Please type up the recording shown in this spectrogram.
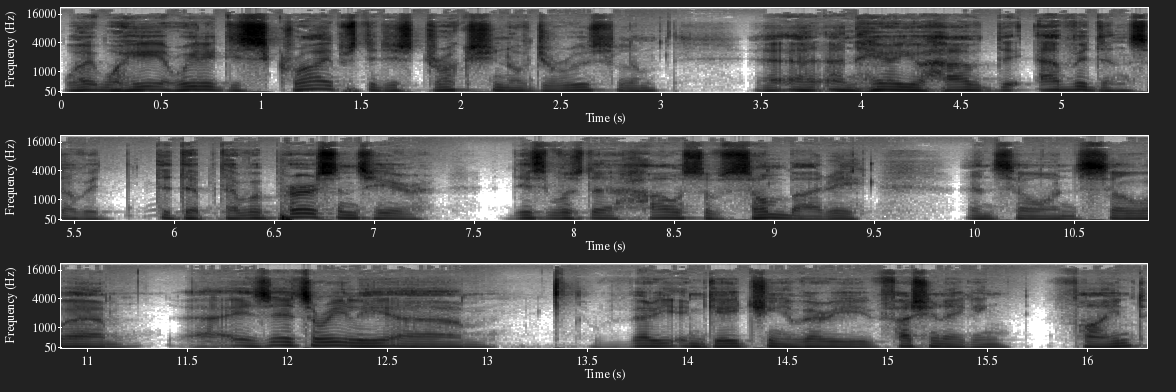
where, where, he really describes the destruction of Jerusalem, uh, and here you have the evidence of it. There were persons here. This was the house of somebody, and so on. So um, uh, it's it's really um, very engaging and very fascinating find.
